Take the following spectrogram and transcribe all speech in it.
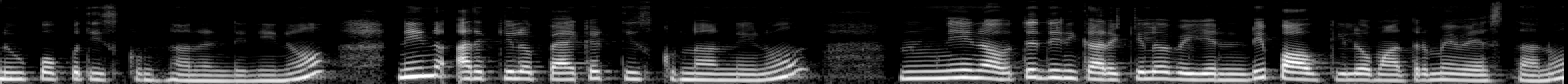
నువ్వు పప్పు తీసుకుంటున్నానండి నేను. నేను అరకిలో ప్యాకెట్ తీసుకున్నాను నేను. నేను అయితే దీనికి అరకిలో వేయనండి. పావు కిలో మాత్రమే వేస్తాను.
